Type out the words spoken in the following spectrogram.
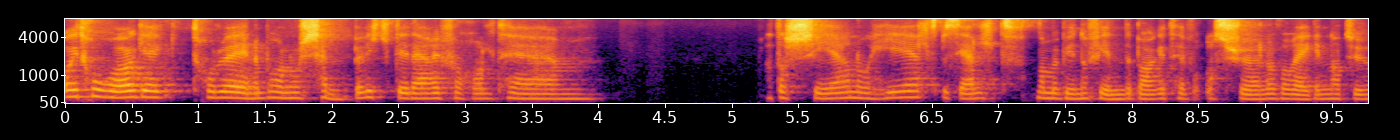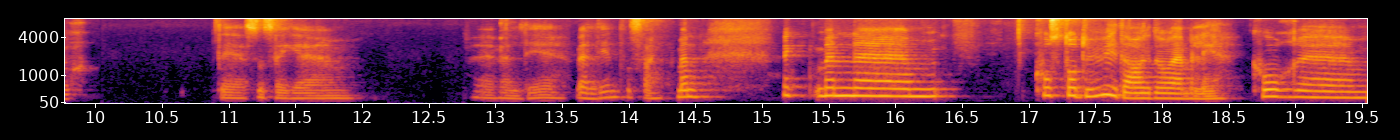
Og jeg tror òg jeg tror du er inne på noe kjempeviktig der i forhold til um, at det skjer noe helt spesielt når vi begynner å finne tilbake til oss sjøl og vår egen natur. Det syns jeg er, er, veldig, veldig interessant. Men, men, men um, hvor står du i dag da, Emily? Hvor, um,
